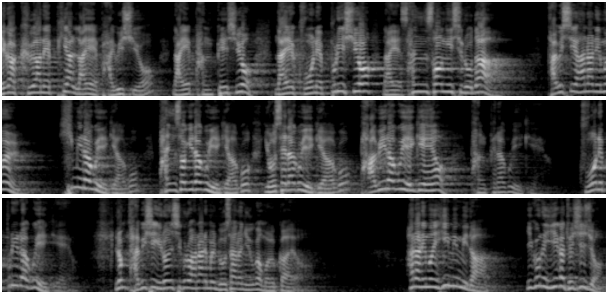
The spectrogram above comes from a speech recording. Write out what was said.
내가 그 안에 피할 나의 바위시요 나의 방패시요 나의 구원의 뿌리시요 나의 산성이시로다. 다윗이 하나님을 힘이라고 얘기하고 반석이라고 얘기하고 요새라고 얘기하고 바위라고 얘기해요. 방패라고 얘기해요. 구원의 뿌리라고 얘기해요. 여러분 다윗이 이런 식으로 하나님을 묘사하는 이유가 뭘까요? 하나님은 힘입니다. 이거는 이해가 되시죠?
